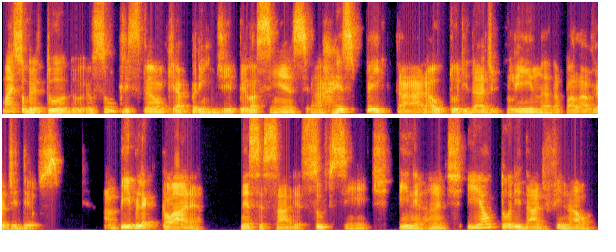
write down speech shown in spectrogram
Mas, sobretudo, eu sou um cristão que aprendi pela ciência a respeitar a autoridade plena da palavra de Deus. A Bíblia é clara, necessária, suficiente, inerrante e autoridade final,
